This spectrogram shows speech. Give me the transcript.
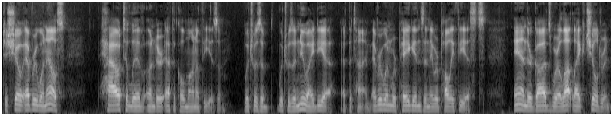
to show everyone else how to live under ethical monotheism, which was a which was a new idea at the time. Everyone were pagans and they were polytheists, and their gods were a lot like children.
